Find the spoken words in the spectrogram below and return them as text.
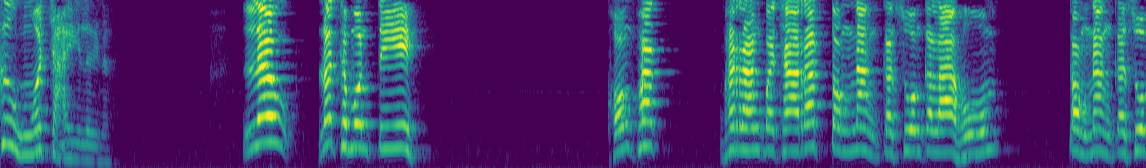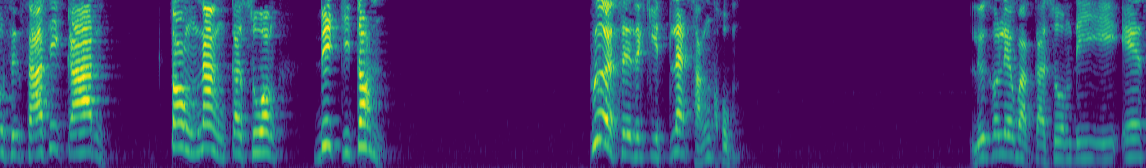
คือหัวใจเลยนะ แล้ว รัฐมนตรีของพรรคพลังประชารัฐต้องนั่งกระทรวงกลาโหม ต้องนั่งกระทรวงศึกษาธิการ ต้องนั่งกระทรวงดิจิตอลเพื่อเศรษฐกิจและสังคม หรือเขาเรียกว่ากระทรวง DES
